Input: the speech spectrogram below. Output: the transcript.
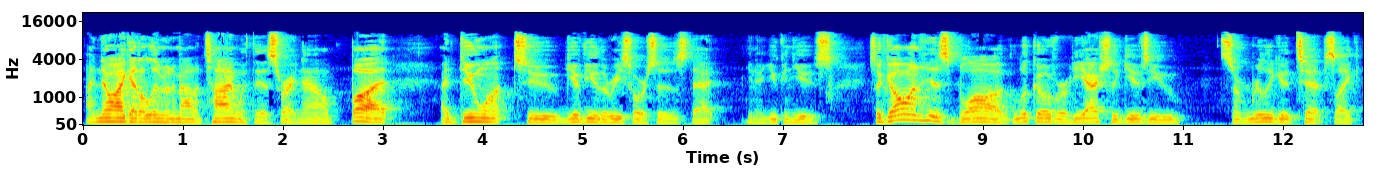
I know I got a limited amount of time with this right now, but I do want to give you the resources that you know you can use. So go on his blog, look over. He actually gives you some really good tips like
